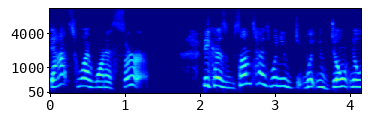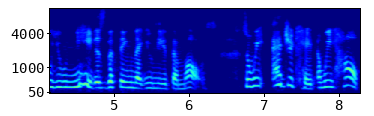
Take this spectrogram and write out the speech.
that's who I want to serve because sometimes when you what you don't know you need is the thing that you need the most so we educate and we help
